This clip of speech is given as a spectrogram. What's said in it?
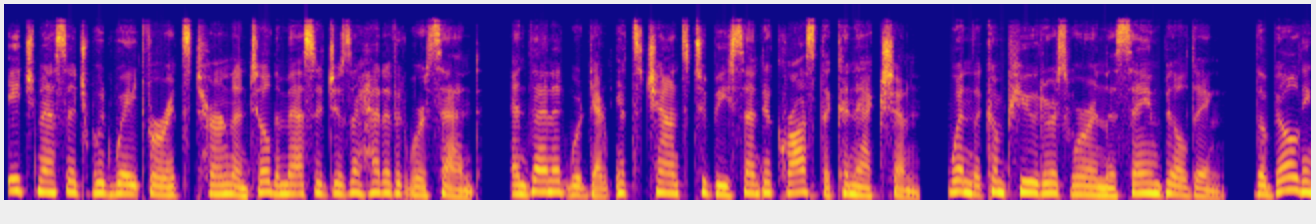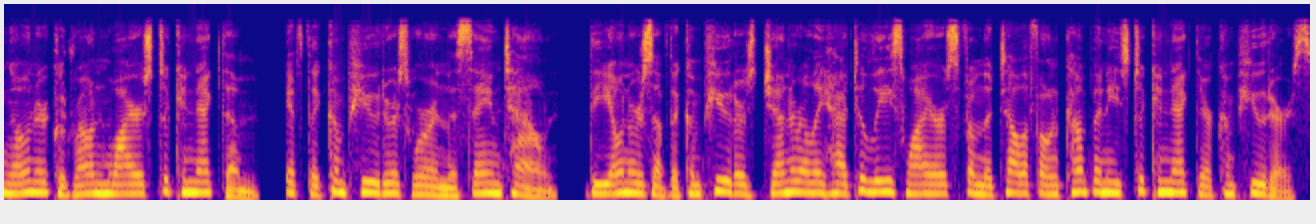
Each message would wait for its turn until the messages ahead of it were sent, and then it would get its chance to be sent across the connection. When the computers were in the same building, The building owner could run wires to connect them. If the computers were in the same town, the owners of the computers generally had to lease wires from the telephone companies to connect their computers.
